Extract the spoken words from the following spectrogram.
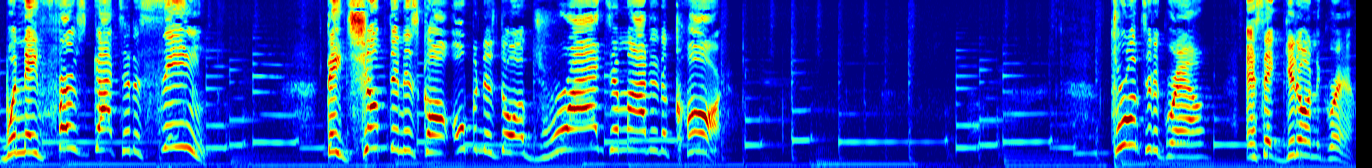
When they first got to the scene, they jumped in his car, opened his door, dragged him out of the car, threw him to the ground, and said, Get on the ground.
